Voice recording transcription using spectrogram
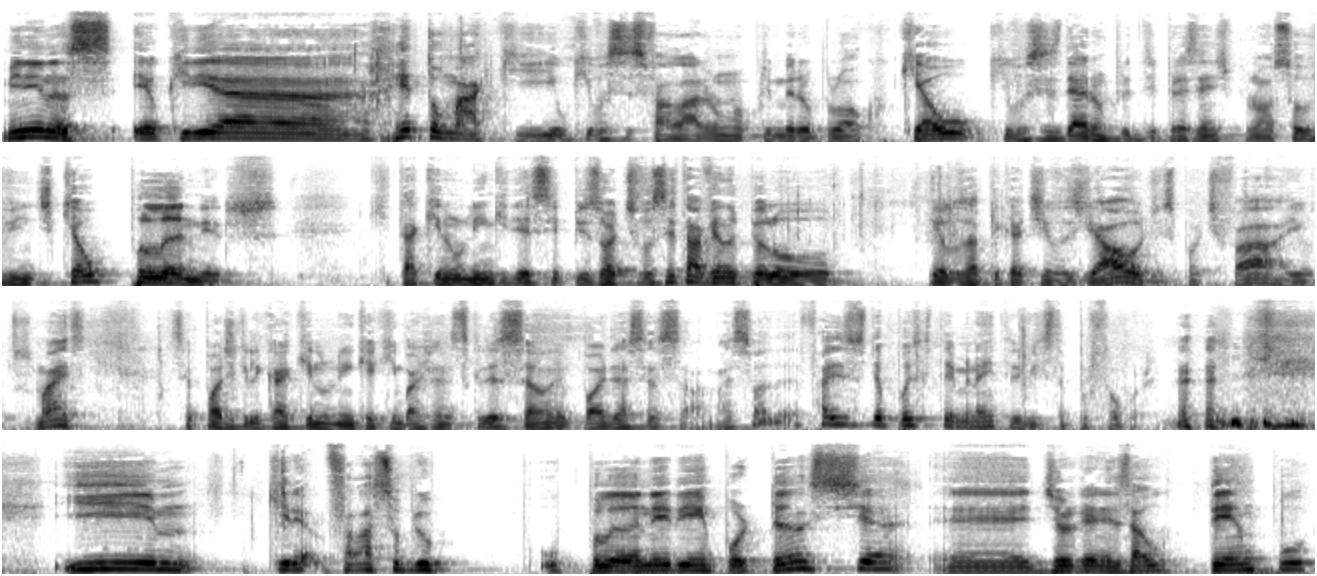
Meninas, eu queria retomar aqui o que vocês falaram no primeiro bloco, que é o que vocês deram de presente para o nosso ouvinte, que é o Planner, que está aqui no link desse episódio. Se você está vendo pelo, pelos aplicativos de áudio, Spotify e outros mais, Você pode clicar aqui no link aqui embaixo na descrição e pode acessar. Mas só faz isso depois que terminar a entrevista, por favor. e queria falar sobre o, o planner e a importância é, de organizar o tempo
